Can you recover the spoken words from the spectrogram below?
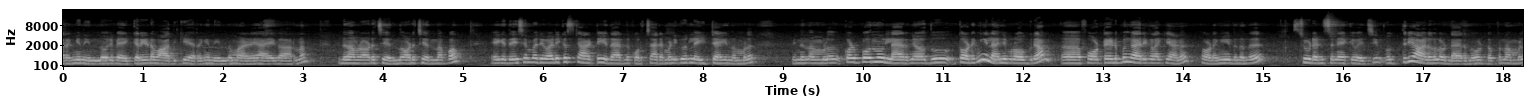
ഇറങ്ങി നിന്നു ഒരു ബേക്കറിയുടെ വാതിക്ക് ഇറങ്ങി നിന്ന് മഴയായ കാരണം പിന്നെ നമ്മളവിടെ ചെന്നു. അവിടെ ചെന്നപ്പം ഏകദേശം പരിപാടിയൊക്കെ സ്റ്റാർട്ട് ചെയ്തായിരുന്നു. കുറച്ച് അരമണിക്കൂർ ലേറ്റായി നമ്മൾ പിന്നെ നമ്മൾ കുഴപ്പമൊന്നുമില്ലായിരുന്നു അത് തുടങ്ങിയില്ല. ഇനി പ്രോഗ്രാം ഫോട്ടോ എടുപ്പും കാര്യങ്ങളൊക്കെയാണ് തുടങ്ങിയിരുന്നത്. സ്റ്റുഡൻസിനെയൊക്കെ വെച്ച് ഒത്തിരി ആളുകളുണ്ടായിരുന്നു കേട്ടോ. അപ്പം നമ്മൾ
